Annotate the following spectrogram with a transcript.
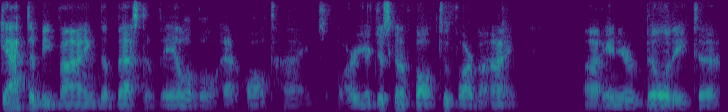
got to be buying the best available at all times, or you're just gonna fall too far behind uh, in your ability to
